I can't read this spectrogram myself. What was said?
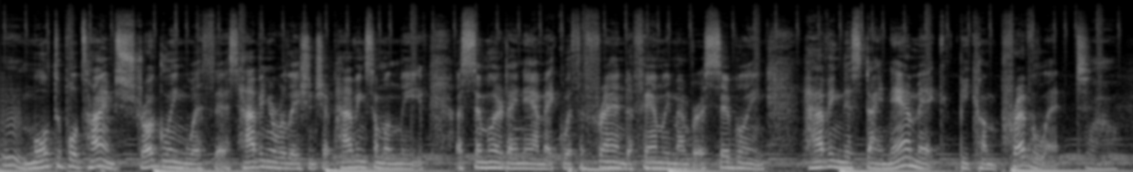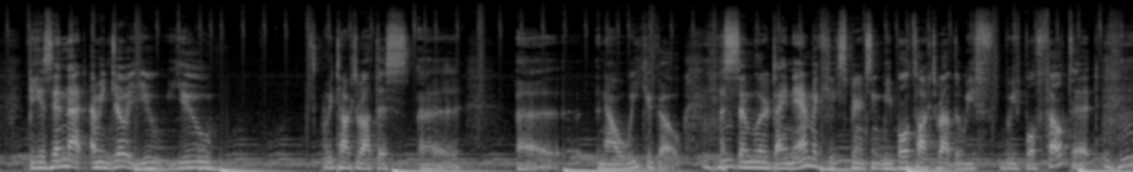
mm. multiple times struggling with this having a relationship having someone leave a similar dynamic with a friend a family member a sibling having this dynamic become prevalent Wow. because in that i mean joey you you we talked about this uh, uh, now a week ago a mm-hmm. similar dynamic experiencing we both talked about that we've we've both felt it. Mm-hmm.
